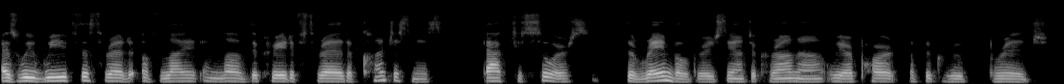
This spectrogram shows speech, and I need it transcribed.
As we weave the thread of light and love, the creative thread of consciousness back to source, the rainbow bridge, the Antakarana, we are part of the group bridge.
